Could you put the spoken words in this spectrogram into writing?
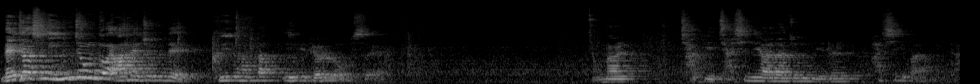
내 자신이 인정도 안 해주는데 그 일을 한다 의미 별로 없어요. 정말 자기 자신이 알아주는 일을 하시기 바랍니다.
